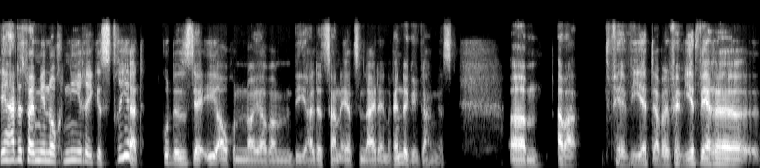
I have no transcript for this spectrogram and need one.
Der hat es bei mir noch nie registriert. Gut, das ist ja eh auch ein neuer, weil die alte Zahnärztin leider in Rente gegangen ist. Ähm, aber verwirrt, aber verwirrt wäre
